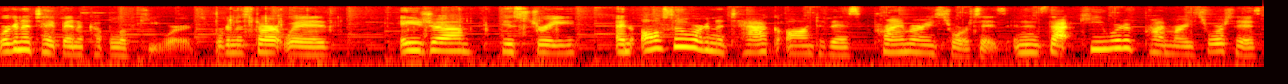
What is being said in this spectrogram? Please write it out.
We're going to type in a couple of keywords. We're going to start with Asia, history, and also we're going to tack onto this primary sources. And it's that keyword of primary sources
